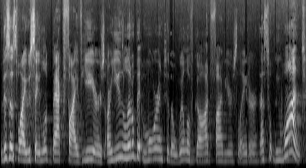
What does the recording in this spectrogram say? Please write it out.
This is why we say look back five years. Are you a little bit more into the will of god five years later? That's what we want.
